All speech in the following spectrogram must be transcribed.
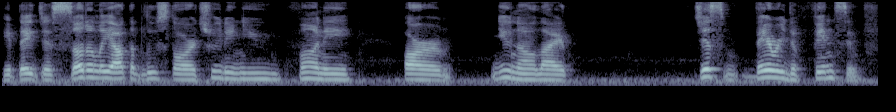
If they just suddenly out the blue start treating you funny or, you know, like just very defensive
